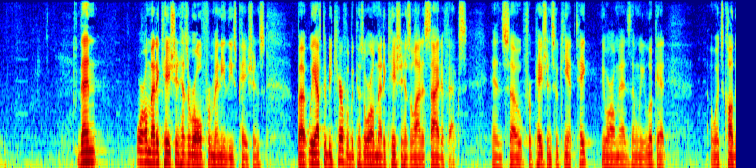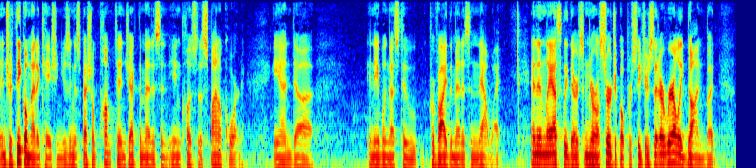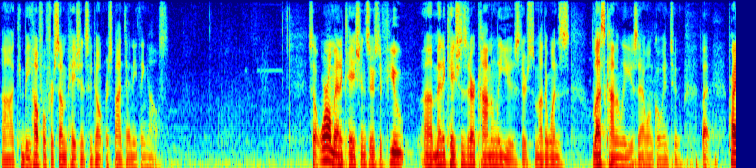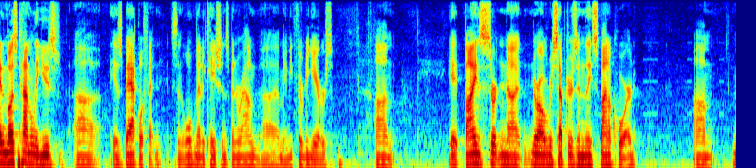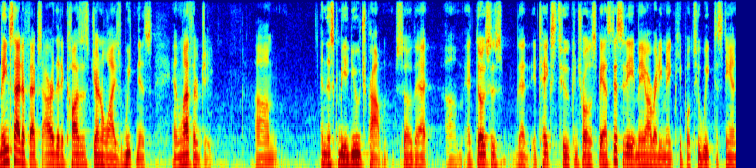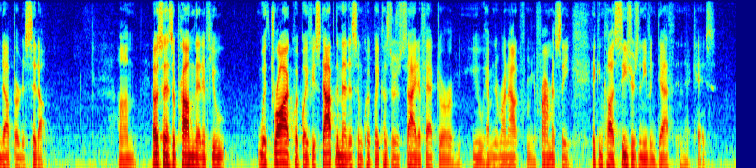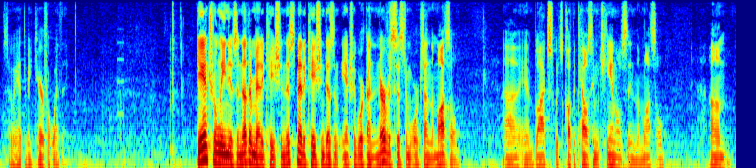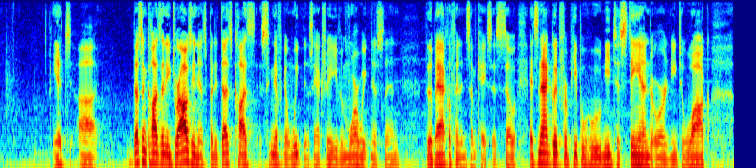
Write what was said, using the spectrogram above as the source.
Then oral medication has a role for many of these patients, but we have to be careful because oral medication has a lot of side effects. And so for patients who can't take the oral meds, then we look at what's called intrathecal medication, using a special pump to inject the medicine in close to the spinal cord and uh, enabling us to provide the medicine that way. And then lastly, there are some neurosurgical procedures that are rarely done, but uh, can be helpful for some patients who don't respond to anything else. So, oral medications, there's a few uh, medications that are commonly used. There's some other ones less commonly used that I won't go into. But probably the most commonly used uh, is baclofen. It's an old medication, it's been around uh, maybe 30 years. Um, it binds certain uh, neuroreceptors in the spinal cord. Um, main side effects are that it causes generalized weakness and lethargy. Um, and this can be a huge problem, so that um, at doses that it takes to control the spasticity, it may already make people too weak to stand up or to sit up. Um, it also has a problem that if you withdraw it quickly, if you stop the medicine quickly because there's a side effect or you happen to run out from your pharmacy, it can cause seizures and even death in that case. So we have to be careful with it. Dantrolene is another medication. This medication doesn't actually work on the nervous system, it works on the muscle uh, and blocks what's called the calcium channels in the muscle. Um, it uh, doesn't cause any drowsiness, but it does cause significant weakness, actually, even more weakness than the baclofen in some cases. So it's not good for people who need to stand or need to walk.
